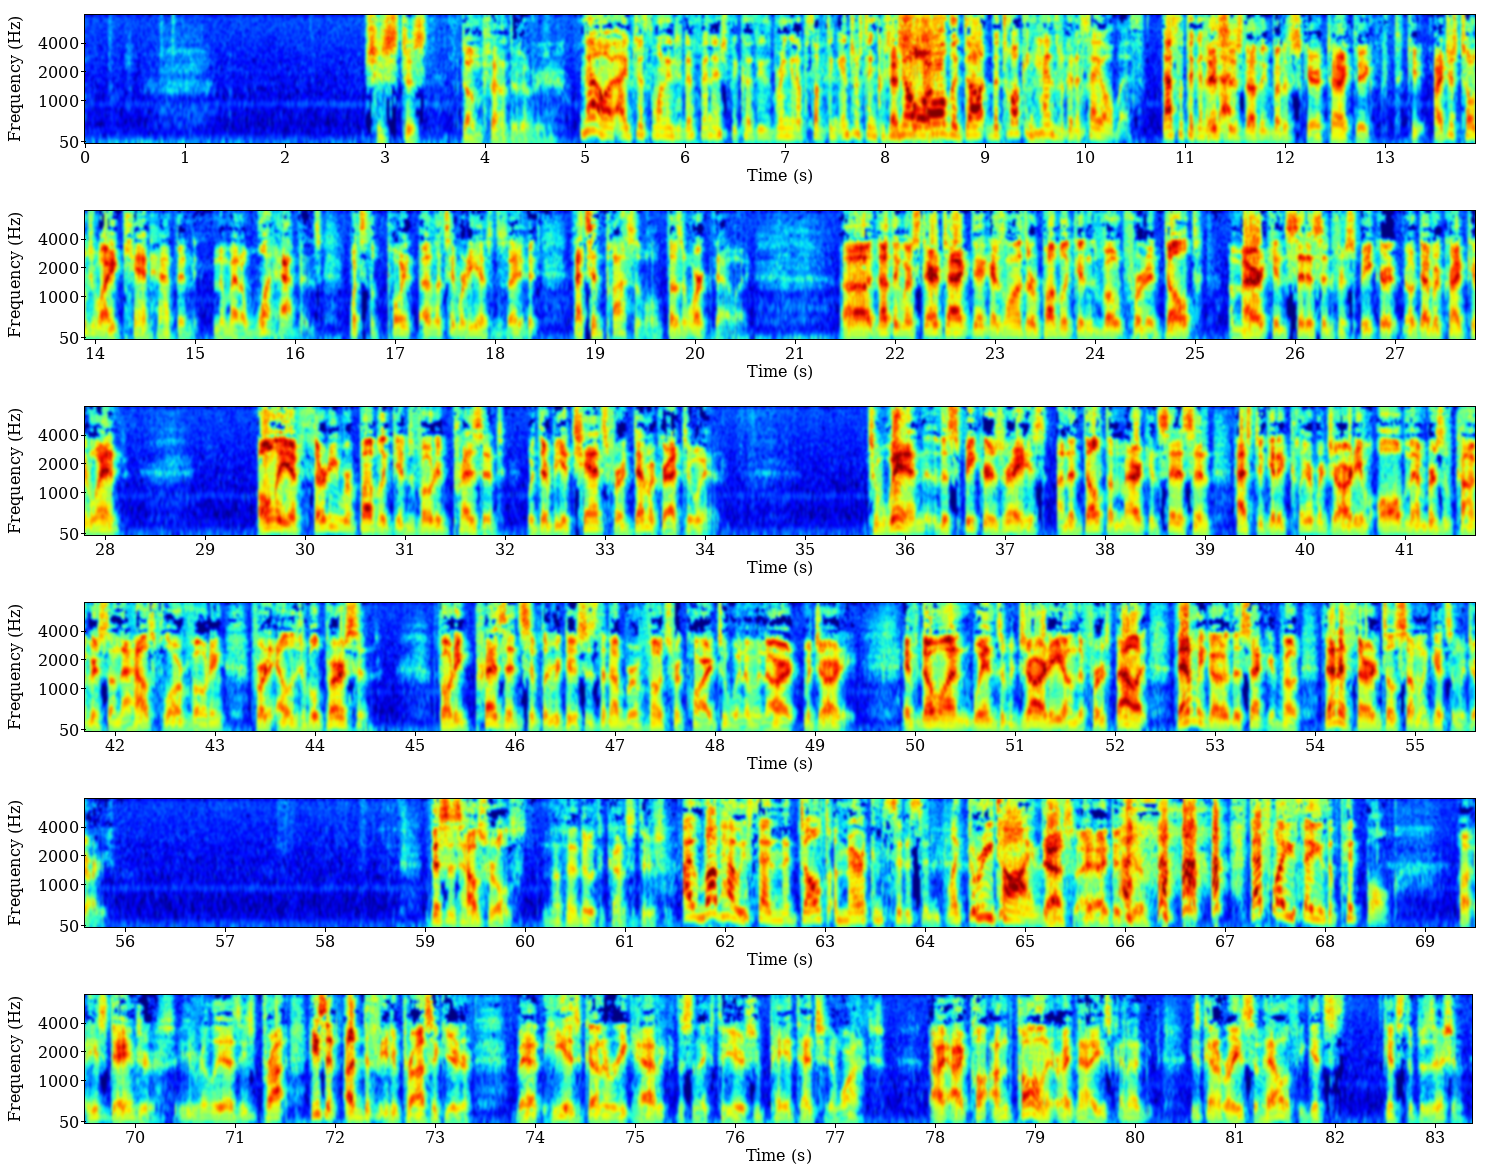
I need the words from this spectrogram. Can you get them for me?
She's just dumbfounded over here. No, I just wanted you to finish because he's bringing up something interesting because you As know all the do- the talking hens are going to say all this. That's what they're going to say. This is nothing but a scare tactic. To keep, I just told you why it can't happen no matter what happens. What's the point? Uh, let's say what he has to say. That That's impossible. It doesn't work that way. Uh, nothing but a scare tactic. As long as the Republicans vote for an adult American citizen for Speaker, no Democrat can win. Only if 30 Republicans voted present would there be a chance for a Democrat to win. To win the Speaker's race, an adult American citizen has to get a clear majority of all members of Congress on the House floor voting for an eligible person. Voting present simply reduces the number of votes required to win a majority. If no one wins a majority on the first ballot, then we go to the second vote, then a third until someone gets a majority. This is House rules. Nothing to do with the Constitution. I love how he said an adult American citizen like three times. Yes, I, I did too. That's why you say he's a pit bull. Oh, he's dangerous. He really is. He's pro- he's an undefeated prosecutor. Man, he is going to wreak havoc this next two years. You pay attention and watch. I, I call. I'm calling it right now. He's gonna he's gonna raise some hell if he gets gets the position,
